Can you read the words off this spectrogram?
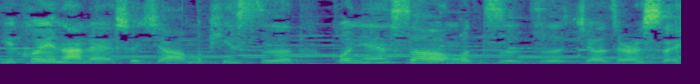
也可以拿来睡觉。我平时过年的时候，我侄子就要这儿睡。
